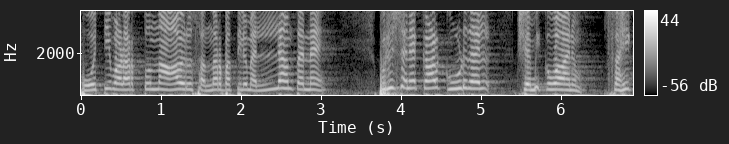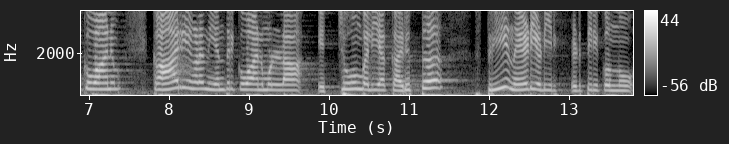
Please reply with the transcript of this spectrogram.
പോറ്റി വളർത്തുന്ന ആ ഒരു സന്ദർഭത്തിലുമെല്ലാം തന്നെ പുരുഷനേക്കാൾ കൂടുതൽ ക്ഷമിക്കുവാനും സഹിക്കുവാനും കാര്യങ്ങളെ നിയന്ത്രിക്കുവാനുമുള്ള ഏറ്റവും വലിയ കരുത്ത് സ്ത്രീ നേടിയെടി എടുത്തിരിക്കുന്നു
